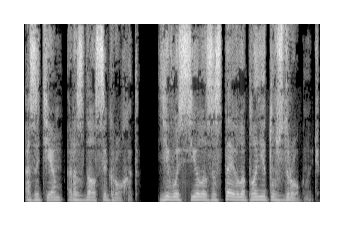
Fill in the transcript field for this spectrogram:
А затем раздался грохот. Его сила заставила планету вздрогнуть.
